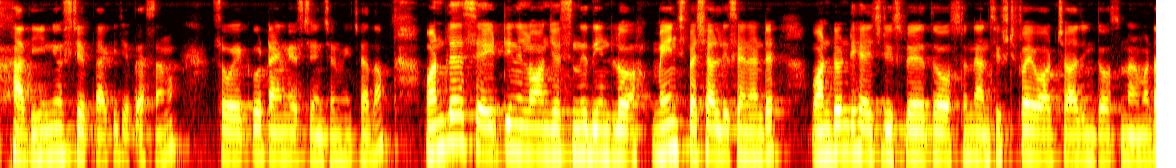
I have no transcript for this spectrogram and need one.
అది ఈ న్యూస్ చెప్పాక చెప్పేస్తాను. సో ఎక్కువ టైం వేస్ట్ చేయించండి మీకు చేద్దాం. వన్ ప్లస్ ఎయిటీని లాంచ్ చేస్తుంది దీంట్లో మెయిన్ స్పెషాలిటీస్ ఏంటంటే వన్ ట్వంటీ హెచ్ డిస్ప్లేతో వస్తుంది అండ్ సిక్స్టీ ఫైవ్ వాట్ ఛార్జింగ్తో వస్తుంది అనమాట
